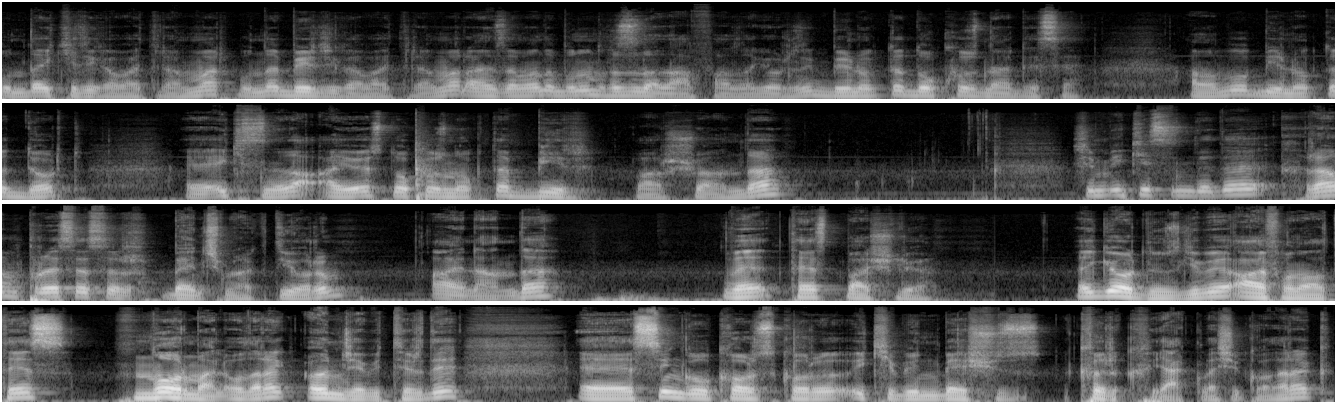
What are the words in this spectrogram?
Bunda 2 GB RAM var. Bunda 1 GB RAM var. Aynı zamanda bunun hızı da daha fazla gördüğünüz gibi 1.9 neredeyse. Ama bu 1.4. E, ikisinde de iOS 9.1 var şu anda. Şimdi ikisinde de RAM Processor Benchmark diyorum. Aynı anda. Ve test başlıyor. Ve gördüğünüz gibi iPhone 6s normal olarak önce bitirdi. E, single core skoru 2540 yaklaşık olarak.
